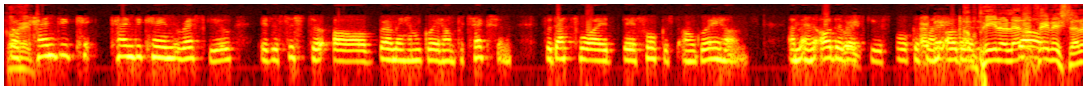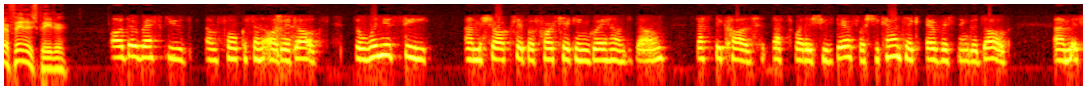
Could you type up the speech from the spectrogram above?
Go so ahead. Candy, Candy Cane Rescue is a sister of Birmingham Greyhound Protection, so that's why they focused on greyhounds. Um, and other Right. rescues focus on other. Oh, Peter, let dogs. her finish. Let her finish, Peter. Other rescues um, focus on other dogs. So when you see um, a short clip of her taking greyhounds down, that's because that's what she's there for. She can't take every single dog. Um, it's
